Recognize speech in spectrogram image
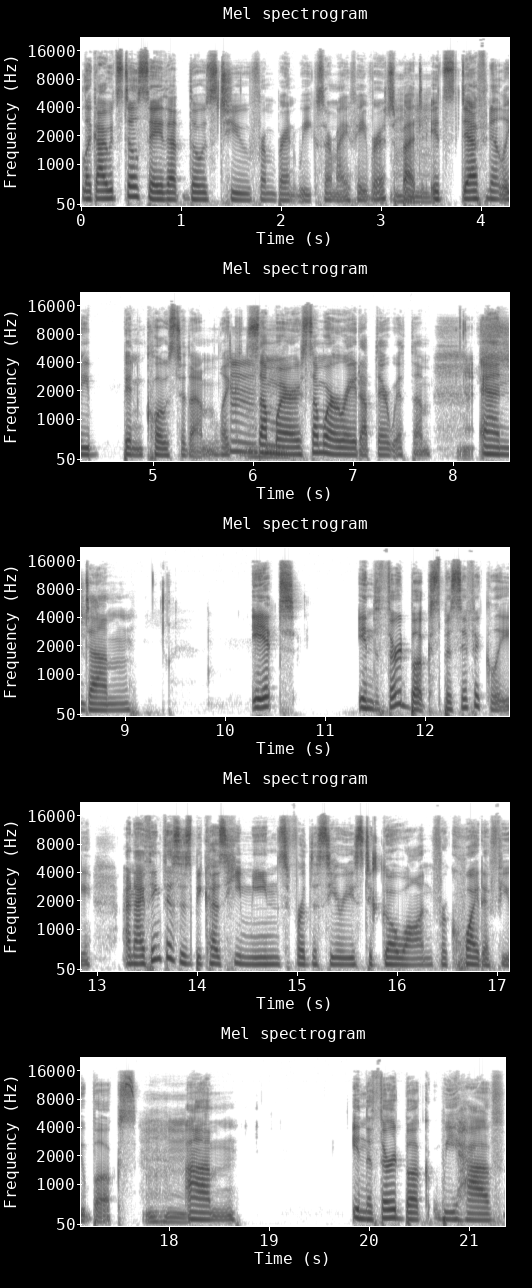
like I would still say that those two from Brent Weeks are my favorite, but Mhm. it's definitely been close to them, like Mhm. somewhere somewhere right up there with them. Nice. And um it in the third book specifically, and I think this is because he means for the series to go on for quite a few books. Mhm. Um in the third book we have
